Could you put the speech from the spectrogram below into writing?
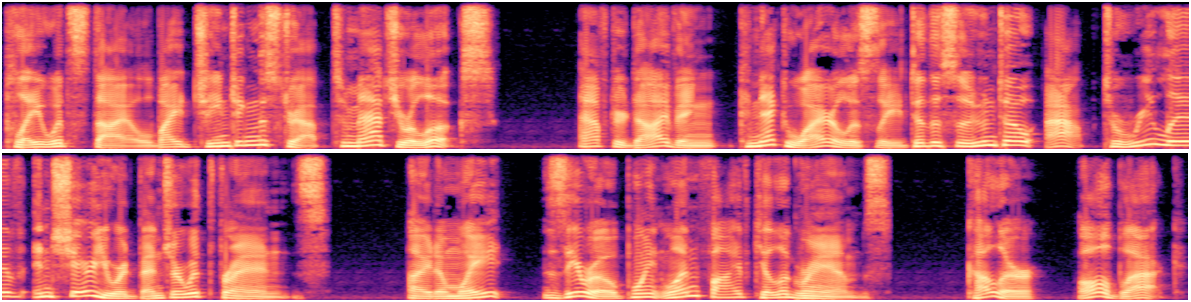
Play with style by changing the strap to match your looks. After diving, connect wirelessly to the Suunto app to relive and share your adventure with friends. Item weight 0.15 kilograms. Color all black.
